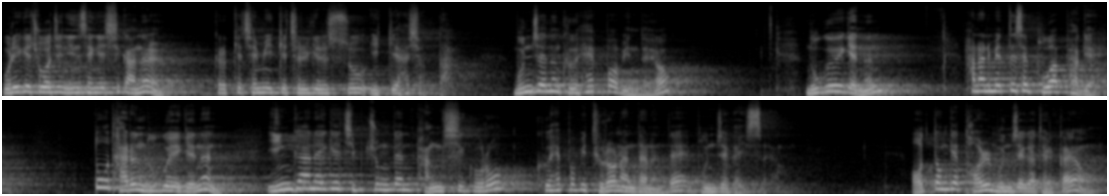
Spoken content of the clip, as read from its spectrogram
우리에게 주어진 인생의 시간을 그렇게 재미있게 즐길 수 있게 하셨다. 문제는 그 해법인데요. 누구에게는 하나님의 뜻에 부합하게 또 다른 누구에게는 인간에게 집중된 방식으로 그 해법이 드러난다는데 문제가 있어요. 어떤 게 덜 문제가 될까요?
